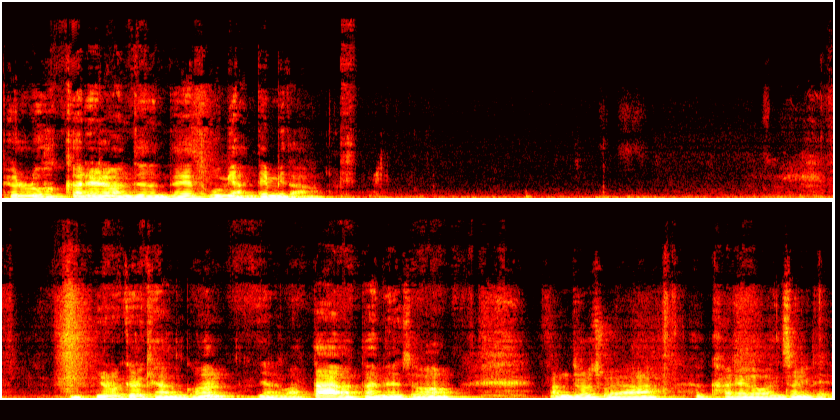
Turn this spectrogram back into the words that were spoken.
별로 흙가래를 만드는데 도움이 안 됩니다. 이렇게 이렇게 하는 건 그냥 왔다 갔다 하면서 만들어줘야 흙가래가 완성이 돼요.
